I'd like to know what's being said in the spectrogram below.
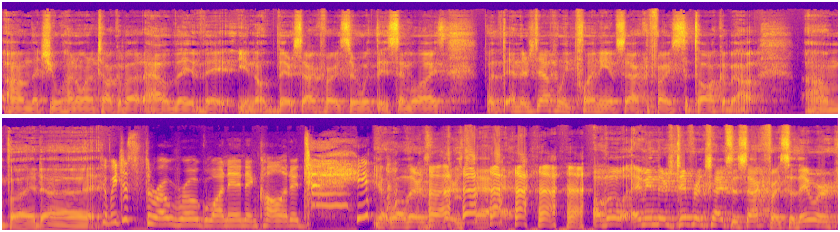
um, that you kind of want to talk about how they they you know their sacrifice or what they symbolize. But and there's definitely plenty of sacrifice to talk about. Um, but uh, Can we just throw Rogue One in and call it a day? yeah, well, there's there's that. Although I mean, there's different types of sacrifice. So they were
